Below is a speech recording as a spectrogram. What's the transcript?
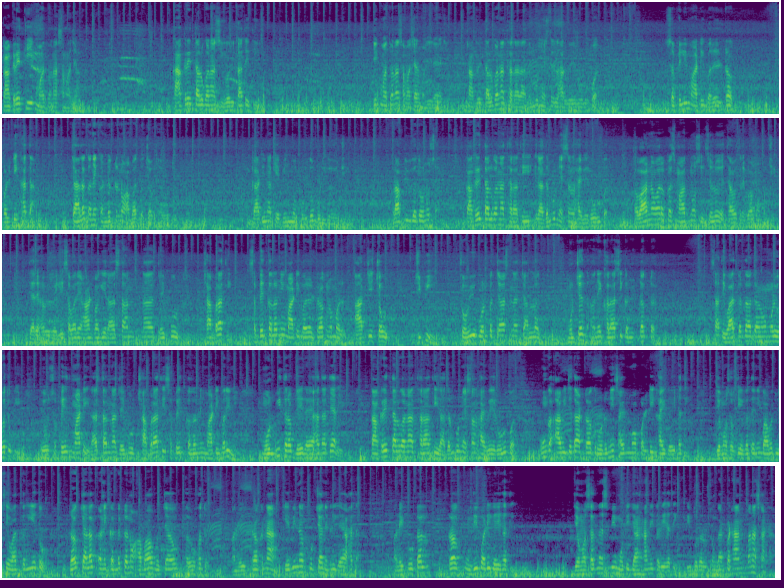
કાંકરેજથી એક મહત્ત્વના સમાચાર. કાંકરેજ તાલુકાના સિહોરી ખાતેથી એક મહત્ત્વના સમાચાર મળી રહ્યા છે. કાંકરેજ તાલુકાના Thara Radhanpur national highway road ઉપર સફેલી માટી ભરેલ ટ્રક પલટી ખાતા ચાલક અને કંડક્ટરનો આબાદ બચાવ થયો હતો. ગાડીના કેબિનનો ખુરદો બોલી ગયો છે. પ્રાપ્ત વિગતો અનુસાર, કાંકરેજ તાલુકાના થરાથી રાધનપુર નેશનલ હાઈવે રોડ ઉપર અવારનવાર અકસ્માતનો સિલસિલો યથાવત રહેવા પામ્યો છે. ત્યારે હવે વહેલી સવારે આઠ વાગે રાજસ્થાનના જયપુર છાપરાથી સફેદ કલરની માટી ભરેલ ટ્રક નંબર આરજે ચૌદ, જીપી ચોવીસ ઓગણપચાસના ચાલક મૂળચંદ અને ખલાસી કંડક્ટર સાથે વાત કરતાં જાણવા મળ્યું હતું કે તેઓ સફેદ માટી રાજસ્થાનના જયપુર છાપરાથી સફેદ કલરની માટી ભરીને મોરબી તરફ જઈ રહ્યા હતા ત્યારે કાંકરેજ તાલુકાના થરાથી રાધનપુર નેશનલ હાઈવે રોડ ઉપર ઊંઘ આવી જતા ટ્રક રોડની સાઈડમાં પલટી ખાઈ ગઈ હતી. જેમાં સૌથી અગત્યની બાબત વિશે વાત કરીએ તો ટ્રક ચાલક અને કંડક્ટરનો અભાવ બચાવ થયો હતો અને ટ્રકના કેબિનના ખુરચા નીકળી ગયા હતા અને ટોટલ ટ્રક ઊંધી પડી ગઈ હતી. જેમાં સદનસીબી મોટી જાનહાનિ ટળી હતી. રિપોર્ટર ઉસ્તમગાન પઠાણ, બનાસકાંઠા.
